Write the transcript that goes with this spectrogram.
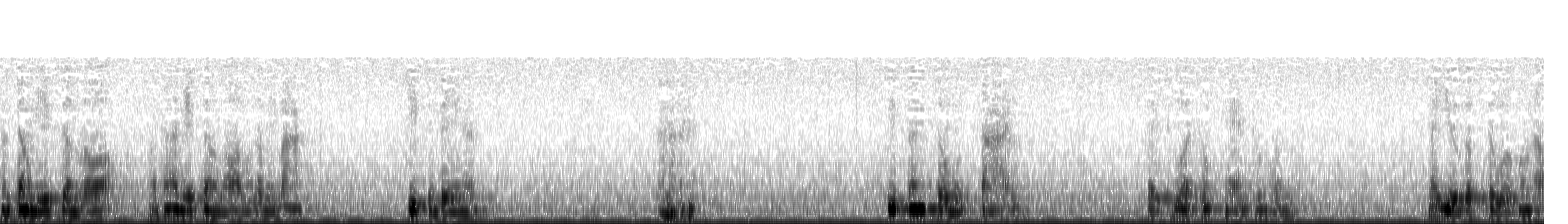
มันต้องมีเครื่องล้อมันถ้ามีเครื่องล้อมันก็ไม่มา จิตมันเป็นอย่างนั้น จิตมันส่งสาย ไปทั่วทุกแห่งทุกหนไม่อยู่กับตัวของเรา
